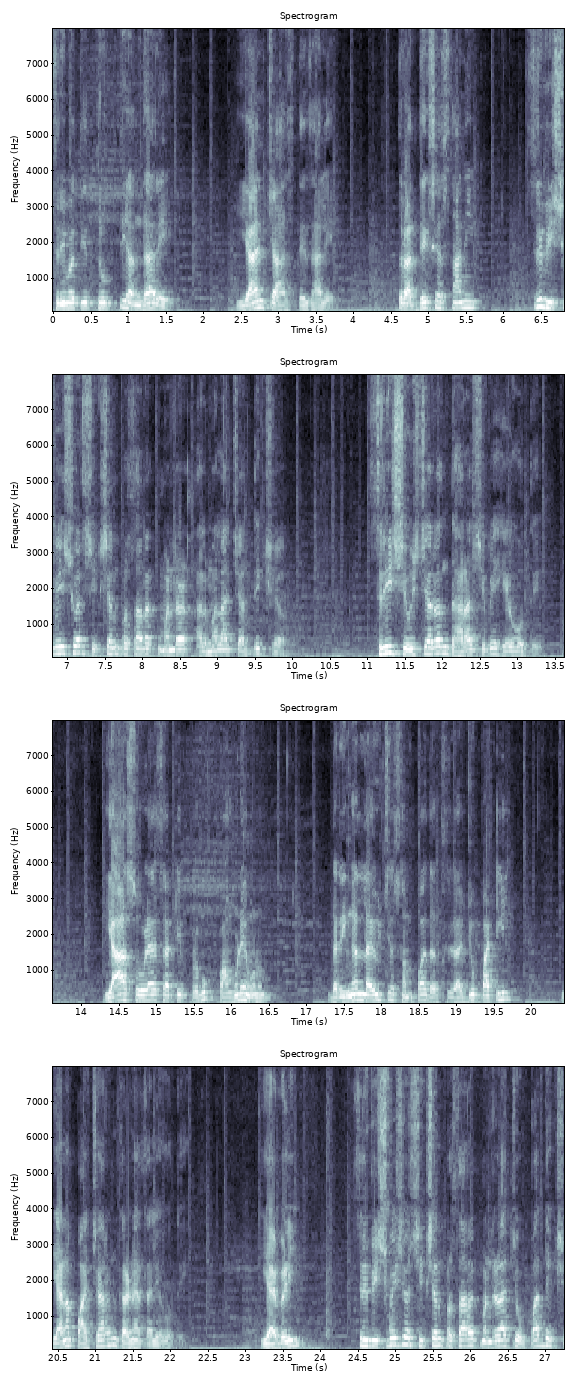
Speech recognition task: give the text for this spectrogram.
श्रीमती तृप्ती अंधारे यांच्या हस्ते झाले. तर अध्यक्षस्थानी श्री विश्वेश्वर शिक्षण प्रसारक मंडळ अलमलाचे अध्यक्ष श्री शिवचरण धाराशिवे हे होते. या सोहळ्यासाठी प्रमुख पाहुणे म्हणून द रिंगल लाईव्हचे संपादक श्री राजू पाटील यांना पाचारण करण्यात आले होते. यावेळी श्री विश्वेश्वर शिक्षण प्रसारक मंडळाचे उपाध्यक्ष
